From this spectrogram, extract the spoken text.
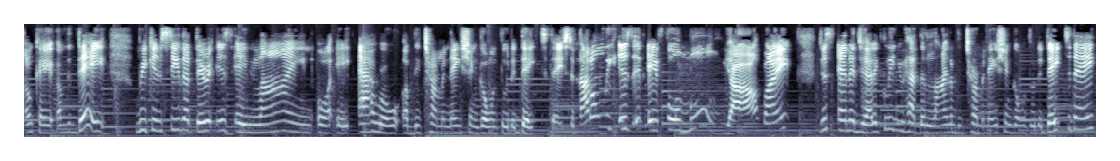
okay, of the date, we can see that there is a line or a arrow of determination going through the date today. So not only is it a full moon, y'all, right? Just energetically, you have the line of determination going through the date today.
